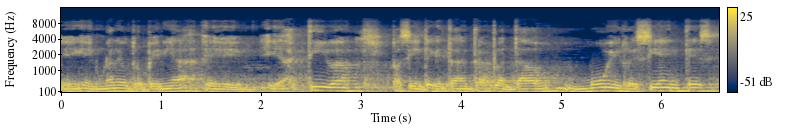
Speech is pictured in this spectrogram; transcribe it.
en una neutropenia eh, eh, activa, pacientes que están trasplantados muy recientes,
